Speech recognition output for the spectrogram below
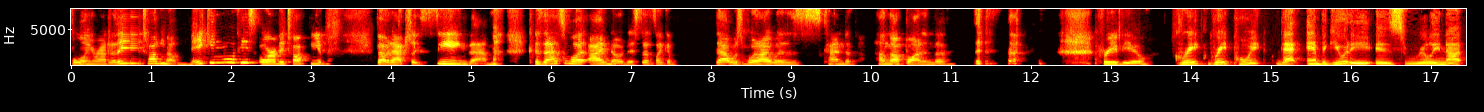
fooling around. Are they talking about making movies or are they talking ab- about actually seeing them? Because that's what I noticed. That's like a that was what I was kind of hung up on in the preview. great great point that ambiguity is really not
